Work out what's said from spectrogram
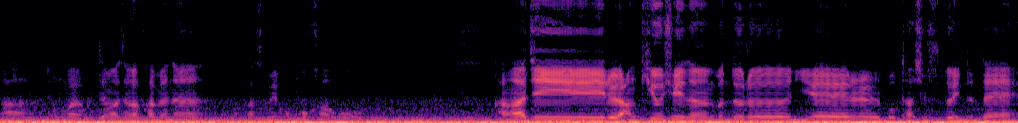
아 정말 그때만 생각하면은 가슴이 먹먹하고 강아지를 안 키우시는 분들은 이해를 못 하실 수도 있는데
